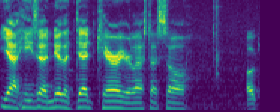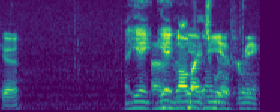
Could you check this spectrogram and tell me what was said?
Yeah, he's uh, near the dead carrier last I saw. Okay. And he ain't Uh, he ain't long in might this be world. it for me.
